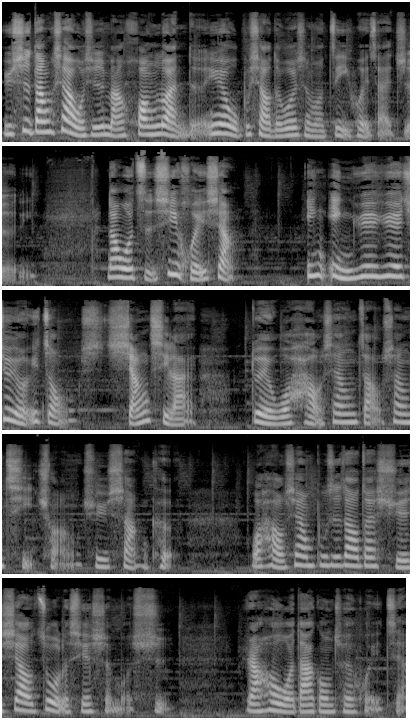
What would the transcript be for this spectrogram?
于是当下我其实蛮慌乱的，因为我不晓得为什么自己会在这里。那我仔细回想，隐隐约约就有一种想起来，对我好像早上起床去上课。我好像不知道在学校做了些什么事，然后我搭公车回家。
